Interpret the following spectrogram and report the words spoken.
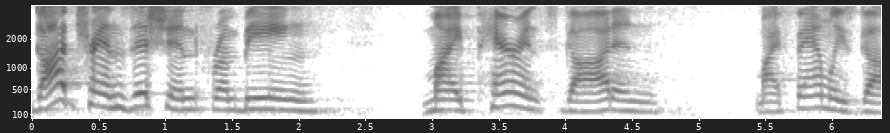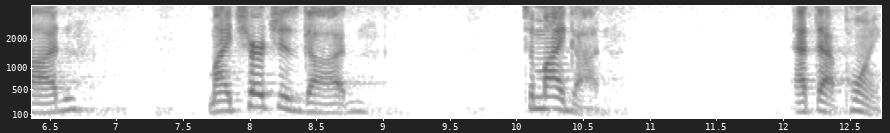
God transitioned from being my parents' God and my family's God, my church's God, to my God at that point.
